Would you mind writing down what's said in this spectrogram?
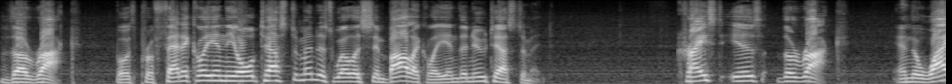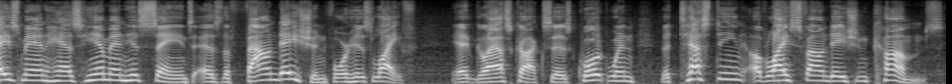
the rock, both prophetically in the Old Testament as well as symbolically in the New Testament. Christ is the rock, and the wise man has him and his sayings as the foundation for his life. Ed Glasscock says, quote, When the testing of life's foundation comes,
